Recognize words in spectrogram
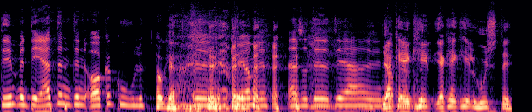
det, men det er den, den okkergule, Okay. øh, vi kører med. Altså, det, det er... Øh, Jeg kan, ikke helt, jeg kan ikke helt huske det,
